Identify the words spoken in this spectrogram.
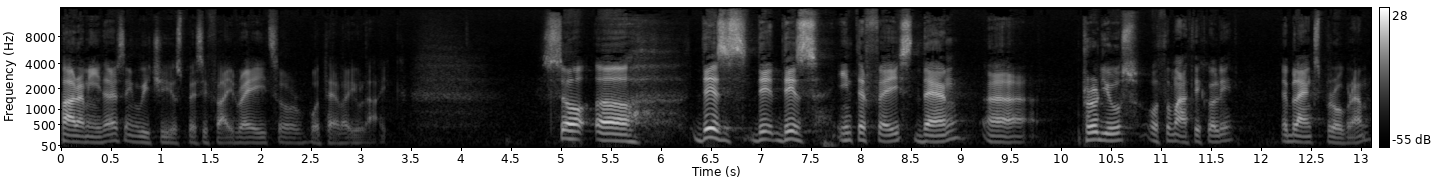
parameters in which you specify rates or whatever you like. So uh, this, this interface then uh, produce automatically a BlenX program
